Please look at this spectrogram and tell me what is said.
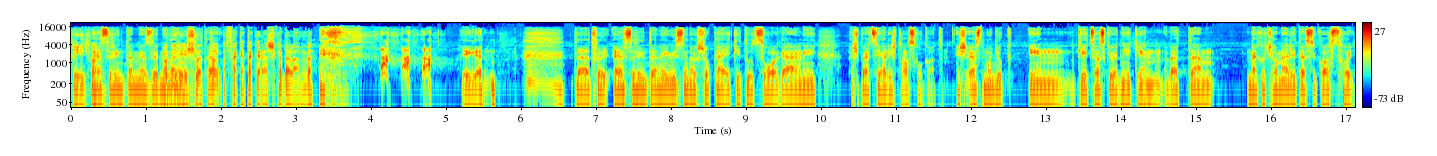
így van, Ez szerintem mi azért még ami nagyon részt sokáig... a fekete kereskedelembe. Igen. Tehát, hogy ez szerintem még viszonylag sokáig ki tud szolgálni speciális taszkokat. És ezt mondjuk én 200 környékén vettem, meg hogyha mellé tesszük azt, hogy,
